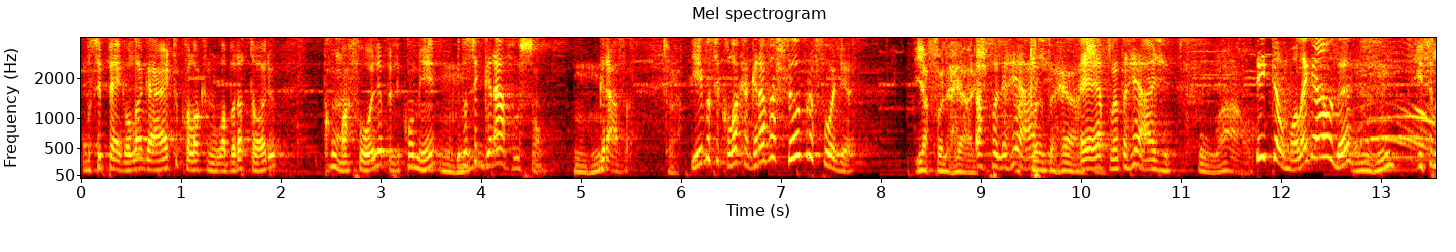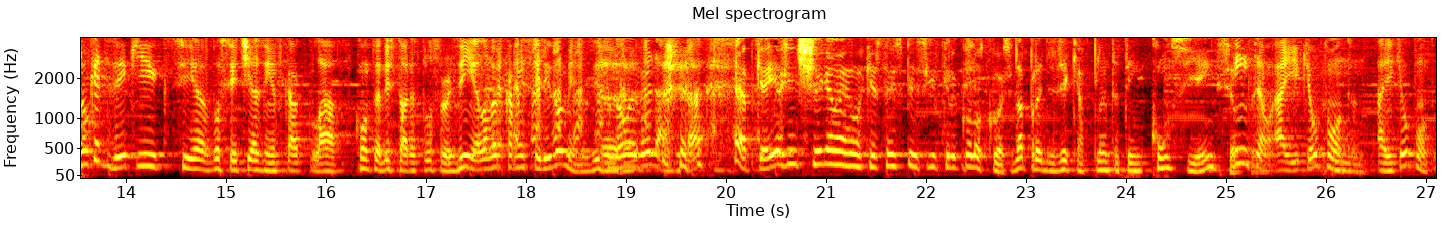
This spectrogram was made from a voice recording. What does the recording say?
você pega o lagarto, coloca no laboratório com uma folha para ele comer e você grava o som, grava. Tá. E aí você coloca a gravação para a folha. E a folha reage. A folha reage. A planta reage. É, a planta reage. Uau. Então, mó legal, né? Isso não quer dizer que se você, tiazinha, ficar lá contando histórias pela florzinha, ela vai ficar mais feliz ou menos. Isso não é verdade, tá? É, porque aí a gente chega numa questão específica que ele colocou. Se dá pra dizer que a planta tem consciência? Então, aí que é o ponto. Aí que é o ponto.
